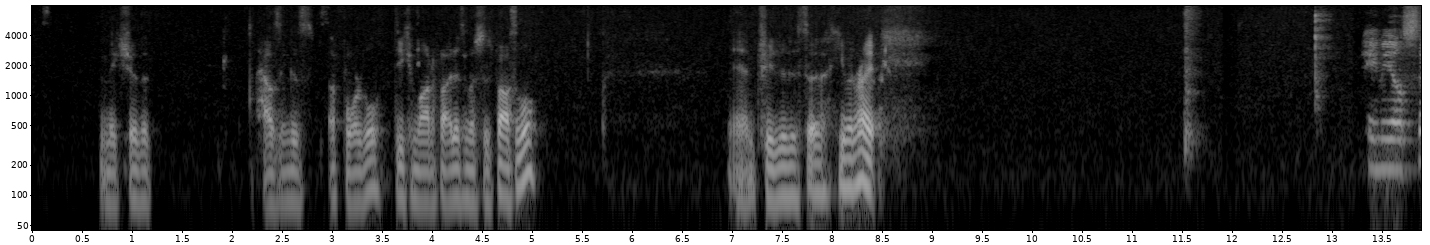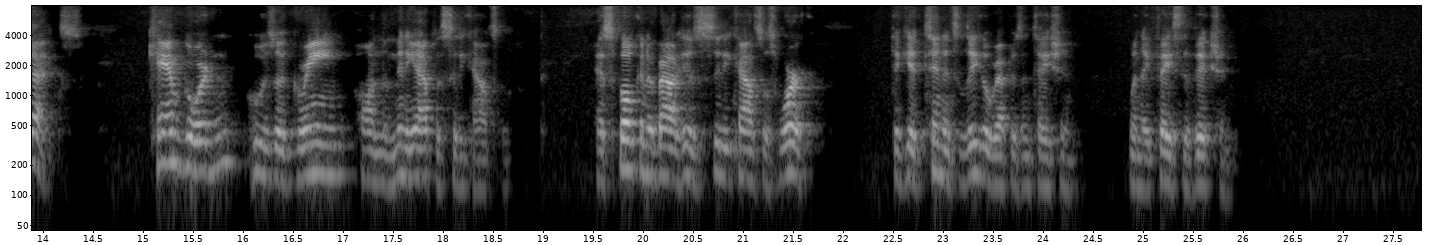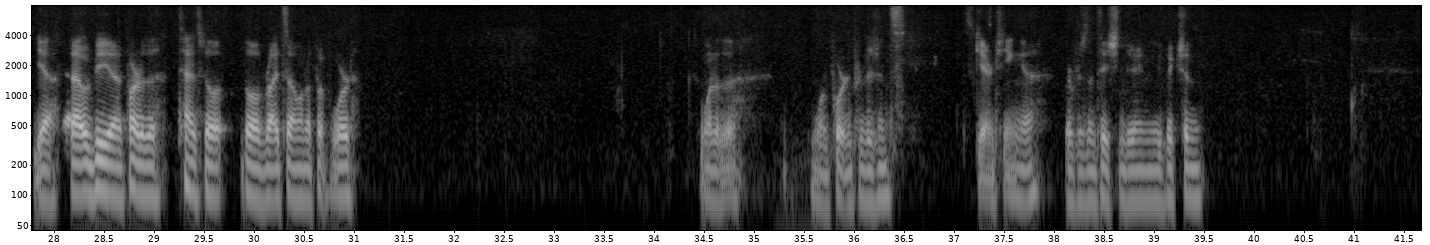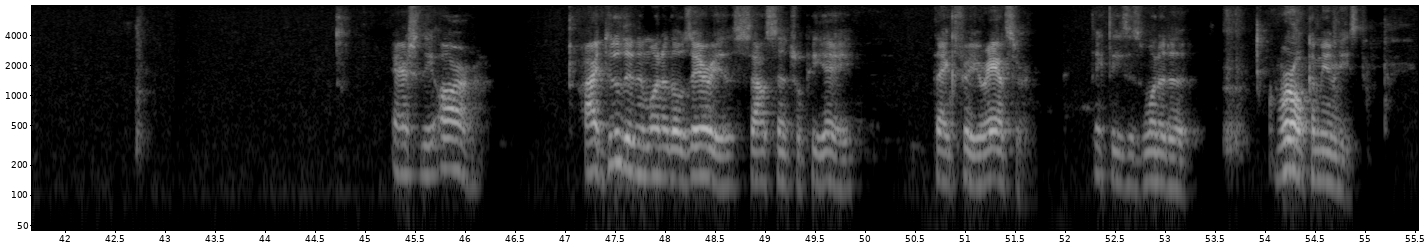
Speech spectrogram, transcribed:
make sure that housing is affordable decommodified as much as possible and treated as a human right Amy L. Sachs. Cam Gordon, who is a Green on the Minneapolis City Council, has spoken about his city council's work to get tenants legal representation when they face eviction. Yeah that would be a part of the tenants bill, bill of rights i want to put forward one of the more important provisions is guaranteeing uh, representation during the eviction Ashley R. I do live in one of those areas, South Central PA. Thanks for your answer. I think these is one of the rural communities.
